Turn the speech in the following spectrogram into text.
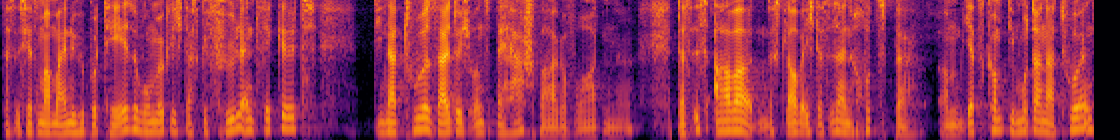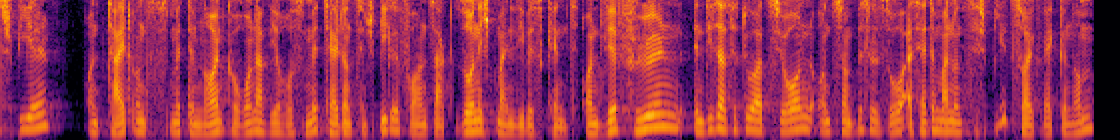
das ist jetzt mal meine Hypothese, womöglich das Gefühl entwickelt, die Natur sei durch uns beherrschbar geworden. Ne? Das ist aber, das glaube ich, das ist eine Chutzpe. Ähm, jetzt kommt die Mutter Natur ins Spiel und teilt uns mit dem neuen Coronavirus mit, hält uns den Spiegel vor und sagt, so nicht mein liebes Kind. Und wir fühlen in dieser Situation uns so ein bisschen so, als hätte man uns das Spielzeug weggenommen.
